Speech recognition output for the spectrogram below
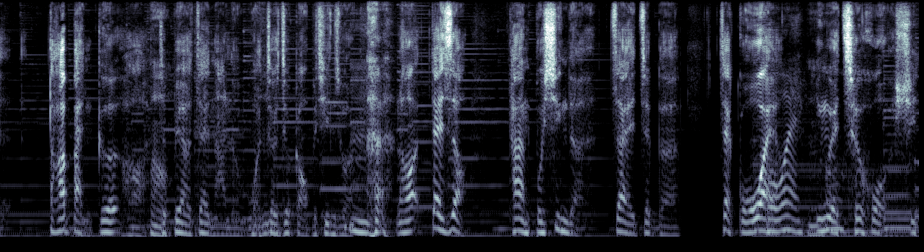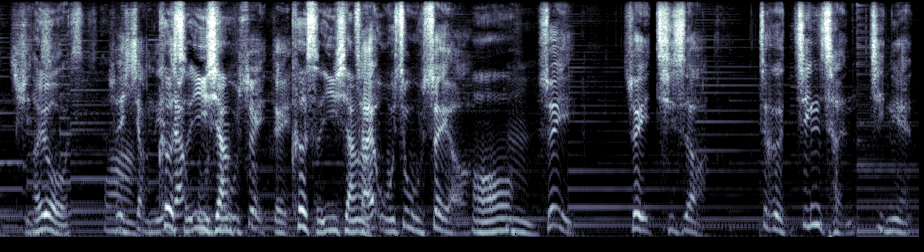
达板哥哈，就不要在哪了，我这就搞不清楚了。然后，但是哦，他很不幸的在这个。在国外，因为车祸殉殉，还有，所以享年客死异乡，五岁，对，客死异乡，才五十五岁哦。哦，所以，所以其实啊，这个金城纪念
